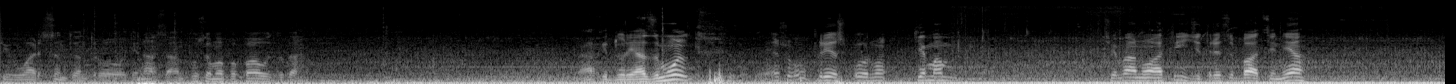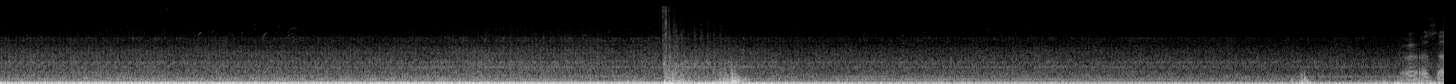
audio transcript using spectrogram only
Ce oare sunt într-o din asta? Am pus-o mă pe pauză, da. Dacă durează mult, și opresc pe urmă. Chemam ceva nu atinge, trebuie să bați în ea. Ăsta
